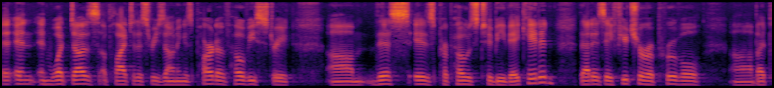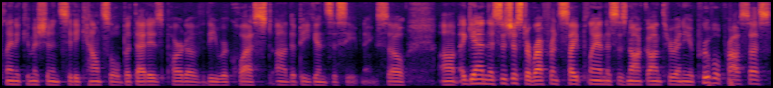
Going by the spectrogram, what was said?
and, what does apply to this rezoning is part of Hovey Street. Um, this is proposed to be vacated. That is a future approval uh, by Planning Commission and City Council, but that is part of the request uh, that begins this evening. So, um, again, this is just a reference site plan. This has not gone through any approval process,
